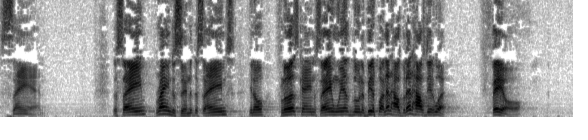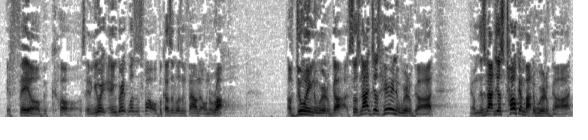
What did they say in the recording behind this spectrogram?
Sand. The same rain descended, the same, you know, Floods came, the same winds blew and it beat upon that house, but that house did what? Fell. It fell because, and great, and great was its fall, because it wasn't founded on the rock of doing the Word of God. So it's not just hearing the Word of God. Um, it's not just talking about the Word of God.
